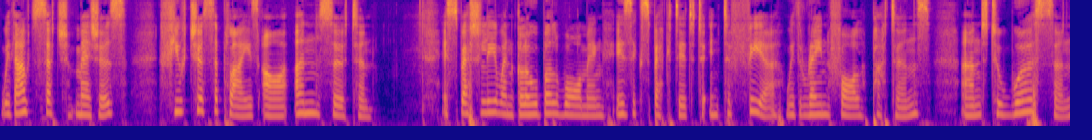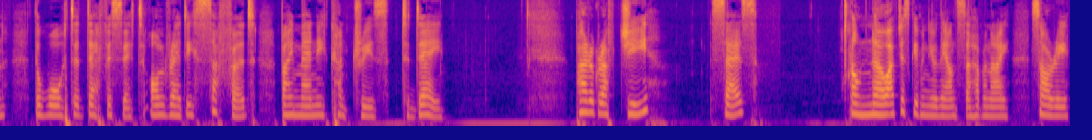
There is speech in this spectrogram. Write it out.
without such measures, future supplies are uncertain especially when global warming is expected to interfere with rainfall patterns and to worsen the water deficit already suffered by many countries today. Paragraph G says, Oh no, I've just given you the answer, haven't I? Sorry.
